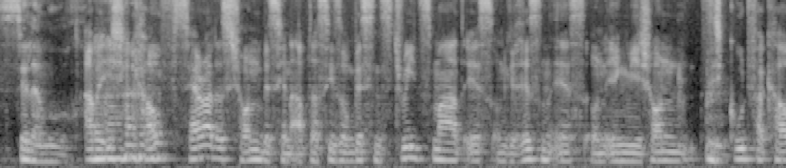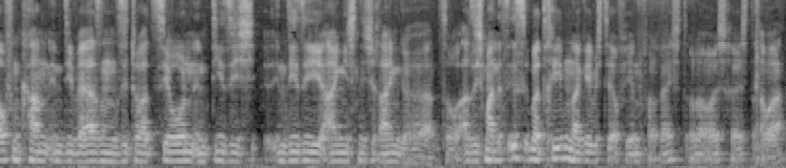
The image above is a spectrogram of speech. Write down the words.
c'est l'amour. Aber ich kaufe Sarah das schon ein bisschen ab, dass sie so ein bisschen street smart ist und gerissen ist und irgendwie schon sich gut verkaufen kann in diversen Situationen, in die, sich, in die sie eigentlich nicht reingehört. So. Also ich meine, es ist übertrieben, da gebe ich dir auf jeden Fall recht oder euch recht, aber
